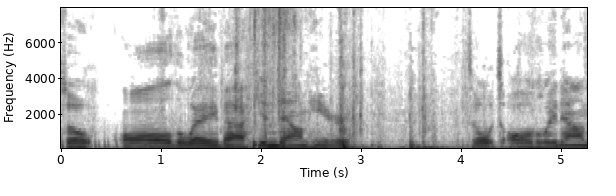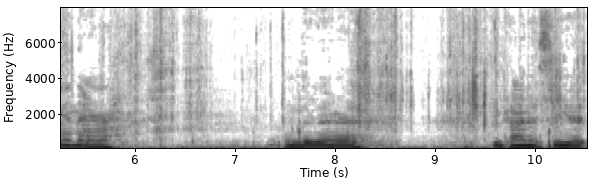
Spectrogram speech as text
so all the way back in down here. So it's all the way down in there. Under there. You can kind of see it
